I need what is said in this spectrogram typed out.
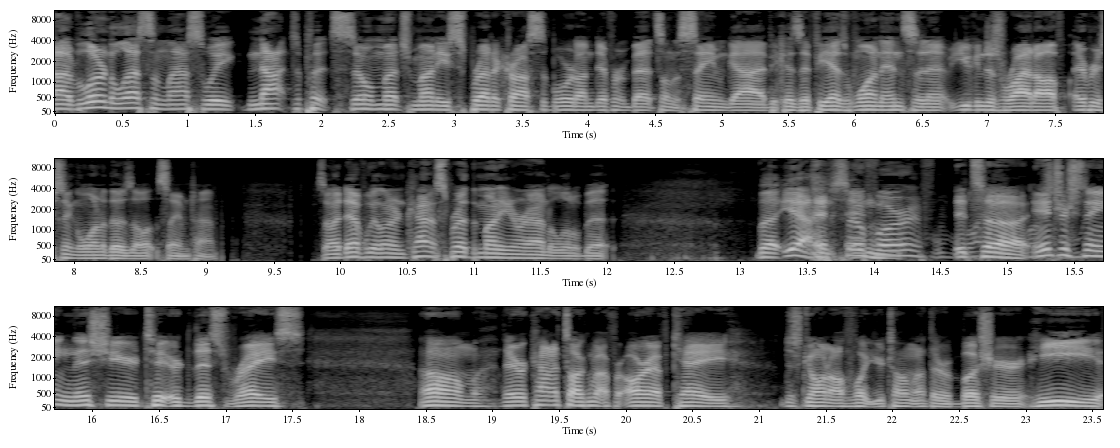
I've learned a lesson last week not to put so much money spread across the board on different bets on the same guy because if he has one incident, you can just write off every single one of those all at the same time. So I definitely learned kind of spread the money around a little bit. But yeah, And- so and far it's uh interesting this year to or this race. Um, they were kind of talking about for RFK, just going off what you're talking about there with Buescher. He,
